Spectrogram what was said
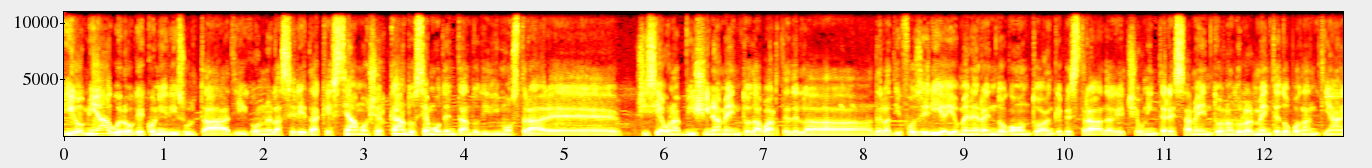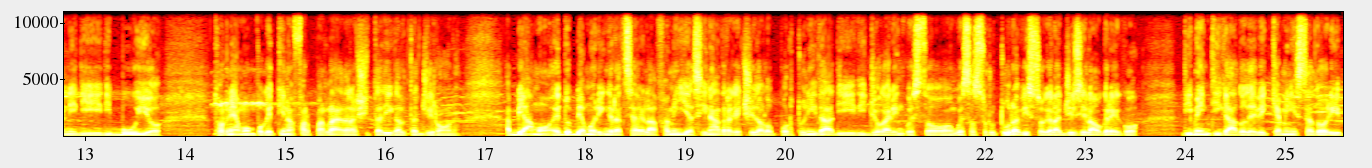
Io mi auguro che con i risultati, con la serietà che stiamo cercando, stiamo tentando di dimostrare, ci sia un avvicinamento da parte della, della tifoseria, io me ne rendo conto anche per strada che c'è un interessamento, naturalmente dopo tanti anni di, di, buio torniamo un pochettino a far parlare della città di Caltagirone. Abbiamo e dobbiamo ringraziare la famiglia Sinatra che ci dà l'opportunità di, di, giocare in, questo, in, questa struttura, visto che la Gisilao Greco, dimenticato dai vecchi amministratori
